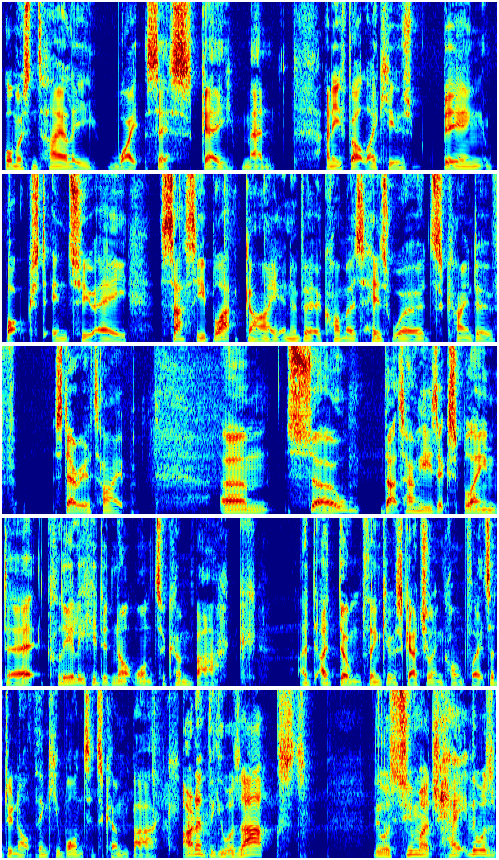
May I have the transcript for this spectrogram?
almost entirely white cis gay men, and he felt like he was being boxed into a sassy black guy in inverted commas, his words, kind of stereotype. Um, so that's how he's explained it. Clearly, he did not want to come back. I, I don't think it was scheduling conflicts. I do not think he wanted to come back. I don't think he was asked. There was too much hate. There was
